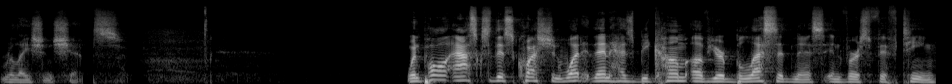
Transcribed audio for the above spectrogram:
relationships? When Paul asks this question, what then has become of your blessedness in verse 15?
